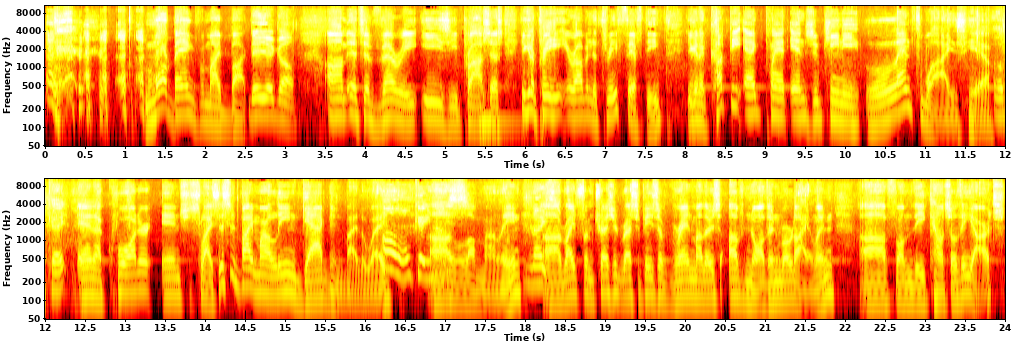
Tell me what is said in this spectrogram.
More bang for my buck. there you go. Um, it's a very easy process. You're going to preheat your oven to 350. You're going to cut the eggplant and zucchini lengthwise here Okay. in a quarter inch slice. This is by Marlene Gagnon, by the way. Oh, okay, nice. I love Marlene. Nice. Uh, right from Treasured Recipes of Grandmothers of Northern Rhode Island uh, from the Council of the Arts.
